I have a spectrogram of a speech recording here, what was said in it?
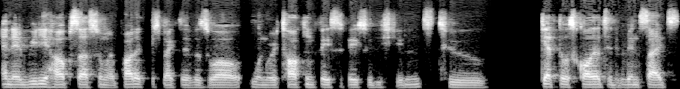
and it really helps us from a product perspective as well when we're talking face to face with these students to get those qualitative insights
